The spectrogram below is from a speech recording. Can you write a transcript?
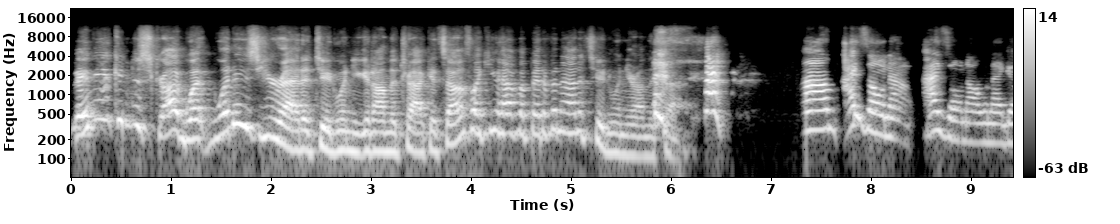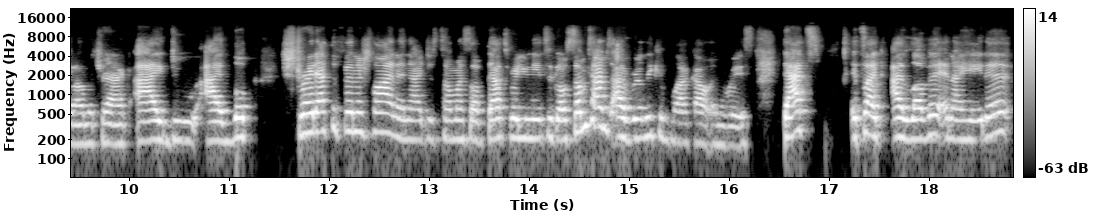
Maybe you can describe what what is your attitude when you get on the track? It sounds like you have a bit of an attitude when you're on the track. um, I zone out. I zone out when I get on the track. I do. I look straight at the finish line and I just tell myself that's where you need to go. Sometimes I really can black out in a race. That's it's like I love it and I hate it,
